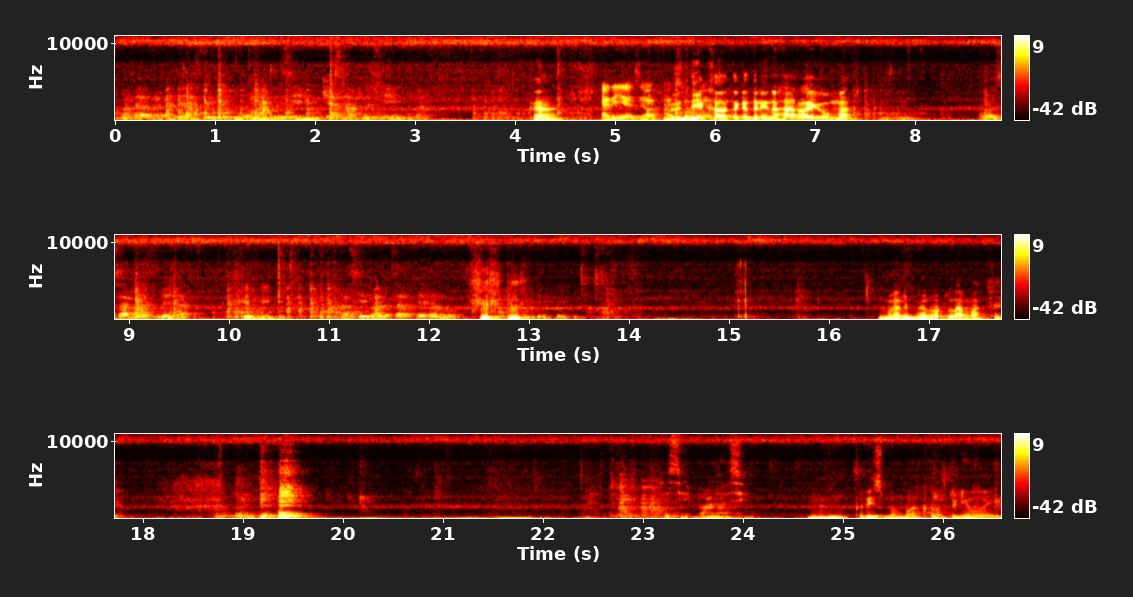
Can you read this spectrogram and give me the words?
માટે આપણે જાસ્તી બોલા છે એમ ક્યાં આપે છે એમ ક્યાં કા અરે જો આપણે દેખાવ તો કદડીનો હારો આવ્યો માં મારે મેં રોટલા માખે ફ્રીજમાં માખણ પીડ્યું હોય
